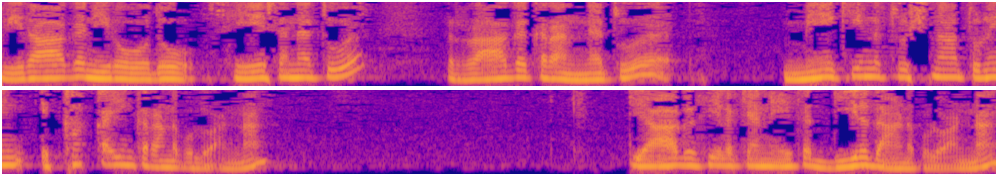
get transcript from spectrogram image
විරාග නිරෝධෝ ශේෂ නැතුව රාග කරන්නේ නැතුව මේ කියන තෘෂ්ණා තුනෙන් එකක් අයින් කරන්න පුළුවන් නම් ත්‍යාග කියලා කියන්නේ ඒක දීලා දාන්න පුළුවන් නම්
